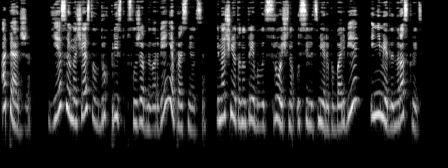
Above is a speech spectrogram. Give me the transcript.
Опять же, если у начальства вдруг приступ служебного рвения проснется и начнет оно требовать срочно усилить меры по борьбе и немедленно раскрыть,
